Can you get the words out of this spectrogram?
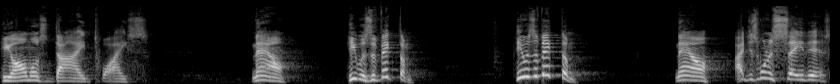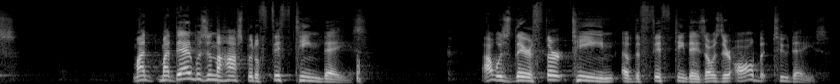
He almost died twice. Now, he was a victim. He was a victim. Now, I just want to say this. My, my dad was in the hospital 15 days. I was there 13 of the 15 days. I was there all but two days.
